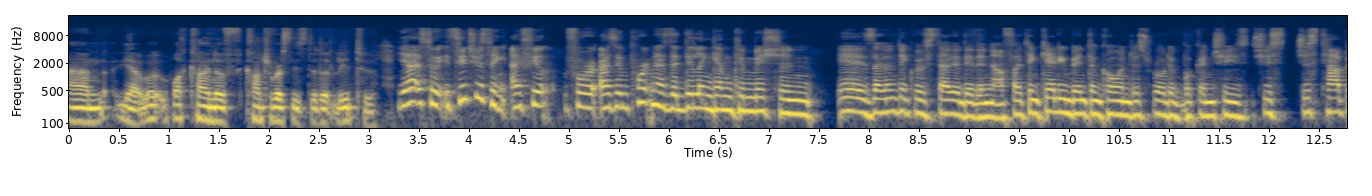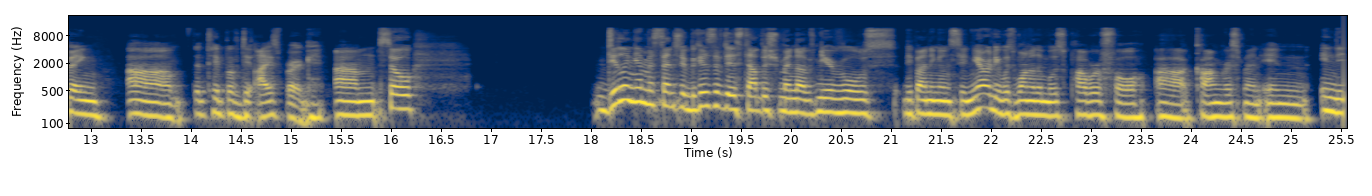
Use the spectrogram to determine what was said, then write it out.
and yeah what kind of controversies did it lead to yeah so it's interesting i feel for as important as the dillingham commission is i don't think we've studied it enough i think katie benton cohen just wrote a book and she's she's just tapping um, the tip of the iceberg um, so Dillingham essentially, because of the establishment of new rules depending on seniority, was one of the most powerful uh, congressmen in in the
